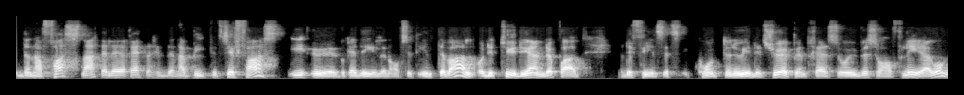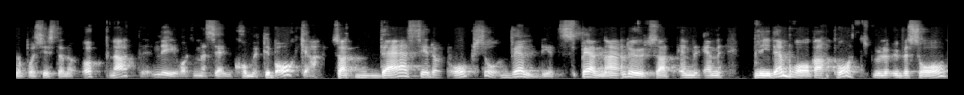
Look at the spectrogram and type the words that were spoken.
den har fastnat, eller rättare sagt den har bitit sig fast i övre delen av sitt intervall. Och det tyder ju ändå på att det finns ett kontinuerligt köpintresse och USA har flera gånger på sistone öppnat neråt men sen kommit tillbaka. Så att där ser det också väldigt spännande ut. Så att en, en, blir det en bra rapport skulle USA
